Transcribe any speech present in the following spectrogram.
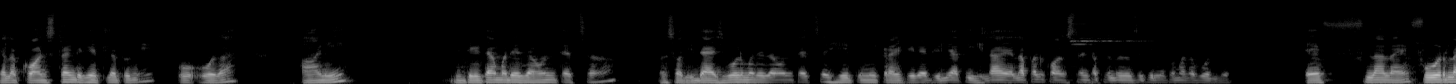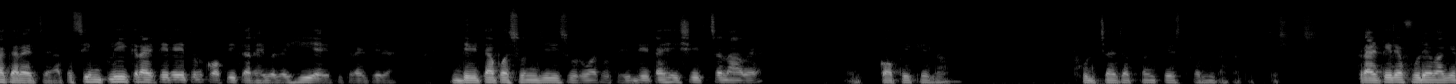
याला कॉन्स्टंट घेतलं तुम्ही ओ ओला. आणि डेटामध्ये जाऊन त्याचं सॉरी डॅशबोर्डमध्ये जाऊन त्याचं हे तुम्ही क्रायटेरिया दिली. आता हिला याला पण कॉन्स्टंट आपल्याला जसं की मी तुम्हाला बोललो एफला नाही फोरला करायचं आहे आता सिम्पली क्रायटेरिया इथून कॉपी करा. बघा ही आहे ती क्रायटेरिया डेटापासून जी सुरुवात होते डेटा हे शीटचं नाव आहे. कॉपी केलं. पुढच्या ह्याच्यात पण पेस्ट करून टाका ती तशीच. क्रायटेरिया पुढे मागे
